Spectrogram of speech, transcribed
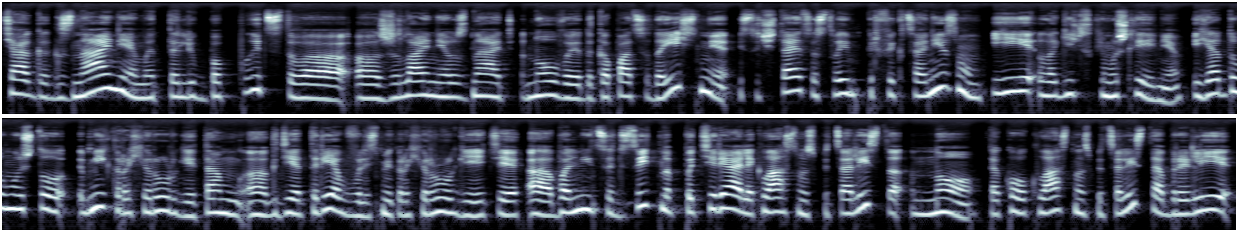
тяга к знаниям, это любопытство, а, желание узнать новое, докопаться до истины, и сочетается с твоим перфекционизмом и логическим мышлением. И я думаю, что микрохирурги, там, а, где требовались микрохирурги, эти а, больницы действительно потеряли классного специалиста, но такого классного специалиста обрели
